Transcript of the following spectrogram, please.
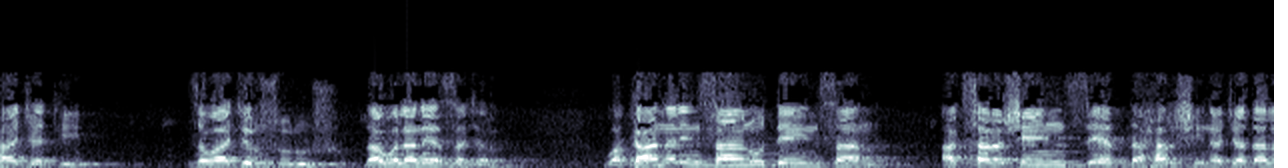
حاجتي زواجر شروع شو دا ولنې زجر وکان الانسان د انسان اکثر شین زید د هر شي نه جدل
